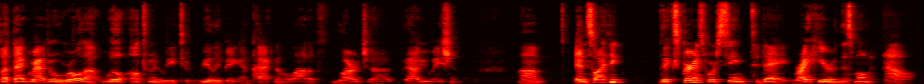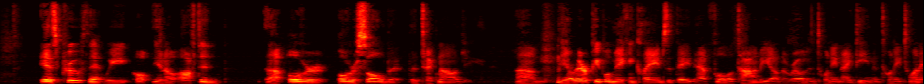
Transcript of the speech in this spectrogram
but that gradual rollout will ultimately lead to really big impact and a lot of large uh, valuation. Um, and so I think the experience we're seeing today, right here in this moment now, is proof that we, you know, often uh, over oversold the, the technology. Um, you know, there are people making claims that they have full autonomy on the road in 2019 and 2020,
